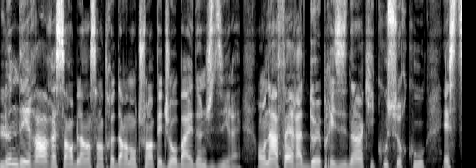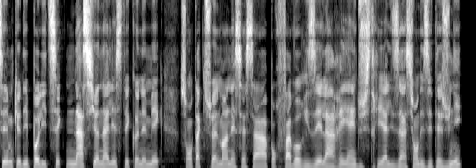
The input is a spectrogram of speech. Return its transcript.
l'une des rares ressemblances entre Donald Trump et Joe Biden, je dirais. On a affaire à deux présidents qui, coup sur coup, estiment que des politiques nationalistes économiques sont actuellement nécessaires pour favoriser la réindustrialisation des États-Unis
